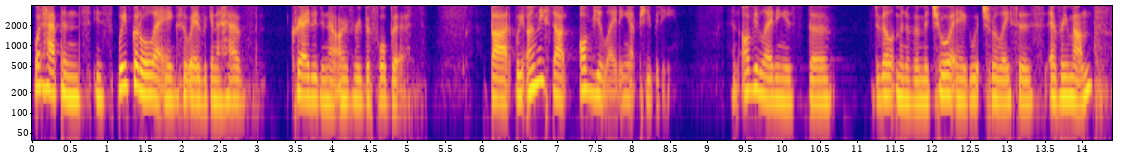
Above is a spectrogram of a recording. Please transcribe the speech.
What happens is we've got all our eggs that we're ever going to have created in our ovary before birth, but we only start ovulating at puberty. And ovulating is the development of a mature egg which releases every month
